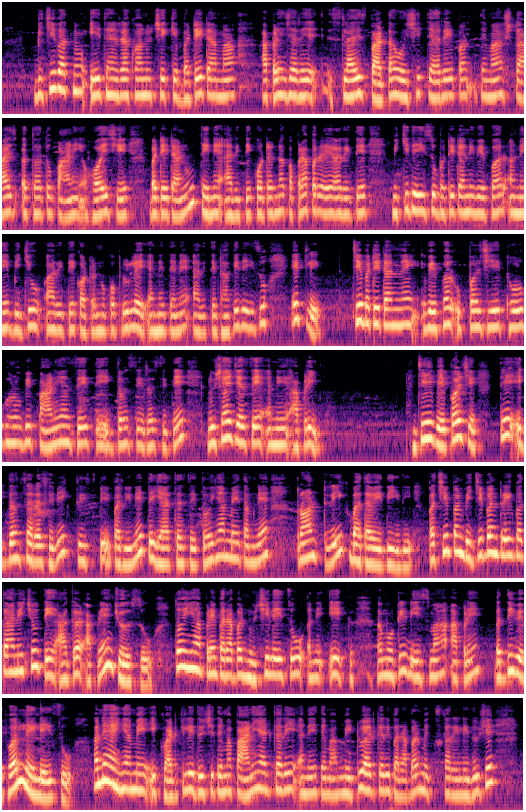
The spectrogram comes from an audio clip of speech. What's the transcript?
બીજી વાતનું એ ધ્યાન રાખવાનું છે કે બટેટામાં આપણે જ્યારે સ્લાઇસ પાડતા હોય છે, ત્યારે પણ તેમાં સ્ટાર્ચ અથવા તો પાણી હોય છે. બટેટાનું તેને આ રીતે કોટનના કપડા પર આ રીતે મૂકી દઈશું બટેટાની વેફર અને બીજું આ રીતે કોટનનું કપડું લઈ અને તેને આ રીતે ઢાંકી દઈશું. એટલે જે બટેટાને વેફર ઉપર જે થોડું ઘણું બી પાણી હશે તે એકદમ સરસ રીતે લૂછાઈ જશે અને આપણી જે વેપર છે તે એકદમ સરસ એવી ક્રિસ્પી બનીને તૈયાર થશે. તો અહીંયા મેં તમને ત્રણ ટ્રીક બતાવી દીધી. પછી પણ બીજી પણ ટ્રીક બતાવવાની છું, તે આગળ આપણે જોઈશું તો અહીંયા આપણે બરાબર નૂચી લઈશું અને એક મોટી ડીશમાં આપણે બધી વેફર લઈ લઈશું. અને અહીંયા મેં એક વાટકી લીધું છે, તેમાં પાણી એડ કરી અને તેમાં મીઠું એડ કરી બરાબર મિક્સ કરી લીધું છે.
